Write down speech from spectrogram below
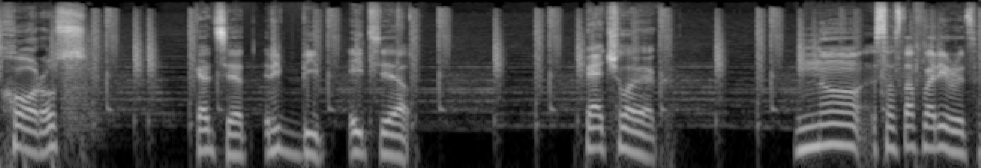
Хорус, Кассет, Ребит, ATL. пять человек. Но состав варьируется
